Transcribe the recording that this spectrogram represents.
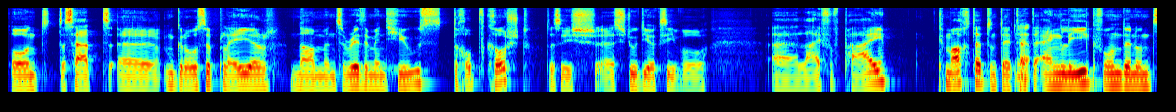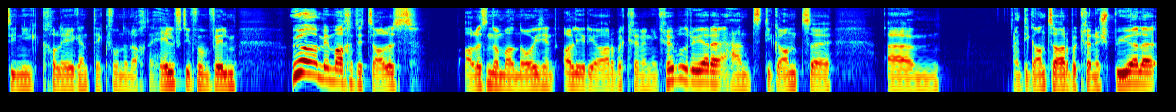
Und das hat äh, einen grossen Player namens Rhythm and Hughes den Kopf gekostet. Das war ein Studio, das äh, Life of Pi gemacht hat. Und dort ja. hat der Ang Lee gefunden und seine Kollegen haben gefunden nach der Hälfte vom Film, ja, wir machen jetzt alles, alles nochmal neu. Sie haben alle ihre Arbeit können in den Kübel rühren, haben die ganze, ähm, die ganze Arbeit können spülen,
